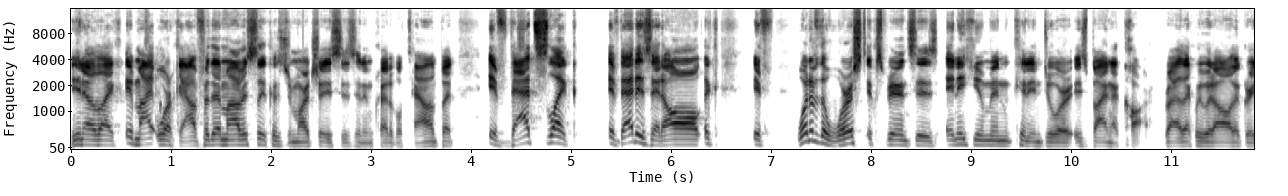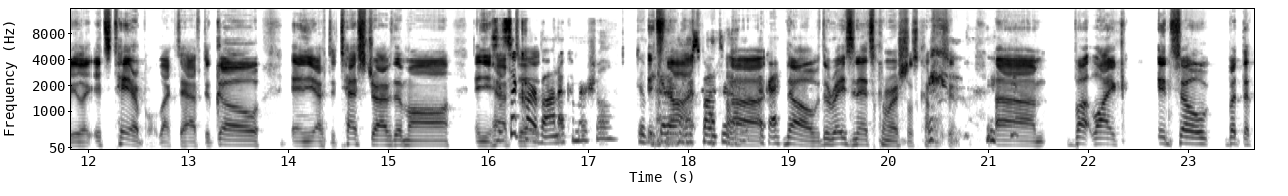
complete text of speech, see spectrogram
You know, like it might work out for them, obviously, because Ja'Marr Chase is an incredible talent. But if that's like, if that is at all, like, if one of the worst experiences any human can endure is buying a car, right? Like we would all agree, like it's terrible, like to have to go and you have to test drive them all, and you is have this to. a Carvana commercial? Did we get not, a sponsor? Uh, okay. No, the Raisinets commercials coming soon. um, but like and so but the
